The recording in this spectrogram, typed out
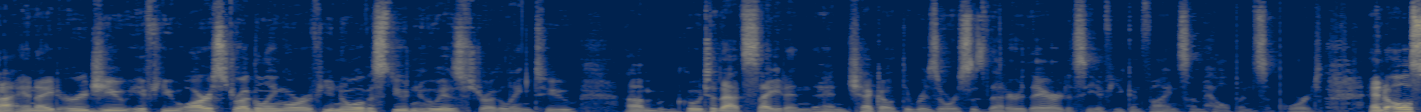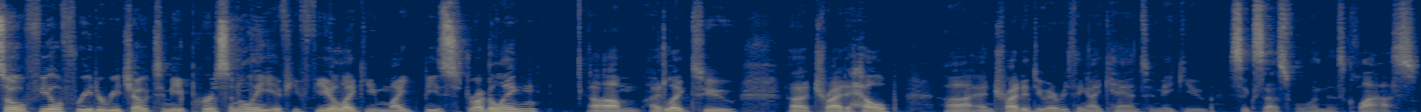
Uh, and I'd urge you, if you are struggling or if you know of a student who is struggling, to um, go to that site and, and check out the resources that are there to see if you can find some help and support. And also feel free to reach out to me personally if you feel like you might be struggling. Um, I'd like to uh, try to help uh, and try to do everything I can to make you successful in this class.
